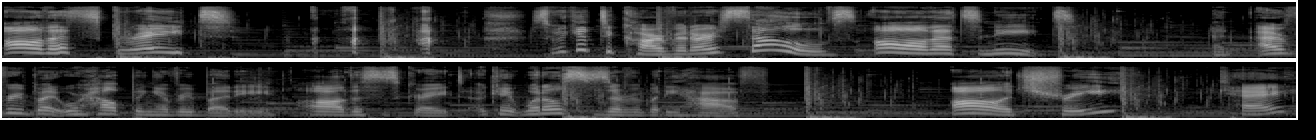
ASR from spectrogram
Oh, that's great. so we get to carve it ourselves. Oh, that's neat. And everybody, we're helping everybody. Oh, this is great. Okay, what else does everybody have? Oh, a tree. Okay.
